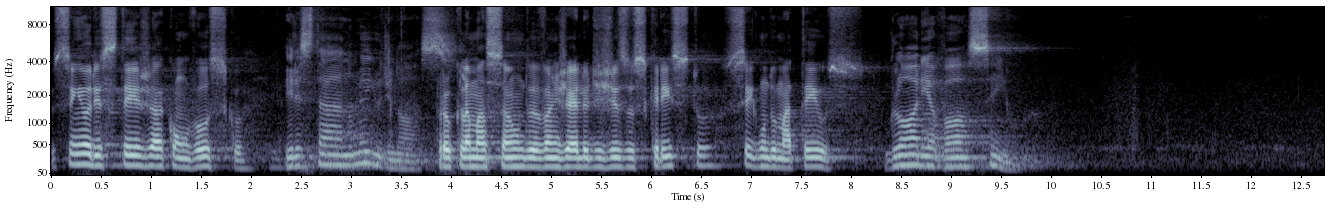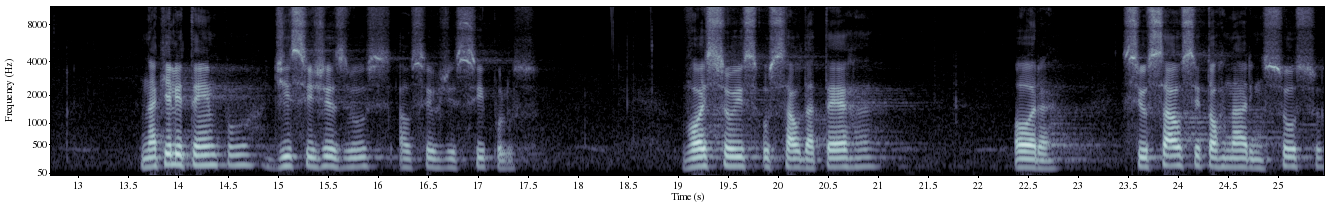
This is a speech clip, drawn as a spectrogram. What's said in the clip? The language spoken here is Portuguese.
O Senhor esteja convosco. Ele está no meio de nós. Proclamação do Evangelho de Jesus Cristo, segundo Mateus. Glória a vós, Senhor. Naquele tempo, disse Jesus aos seus discípulos: Vós sois o sal da terra. Ora, se o sal se tornar insosso,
